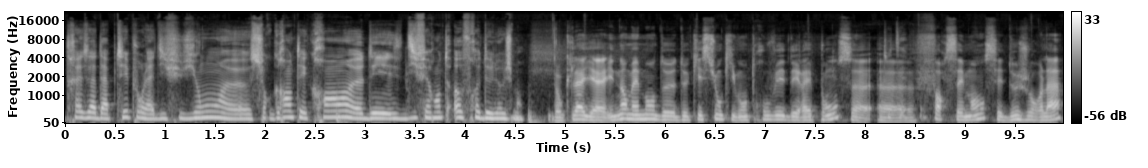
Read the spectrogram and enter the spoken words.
très adaptée pour la diffusion sur grand écran des différentes offres de logement. Donc là, il y a énormément de, de questions qui vont trouver des réponses. Forcément ces deux jours-là.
